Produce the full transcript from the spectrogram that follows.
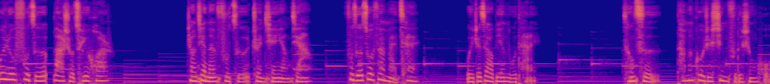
温柔负责拉手催花张建南负责赚钱养家，负责做饭买菜，围着灶边炉台。从此，他们过着幸福的生活。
